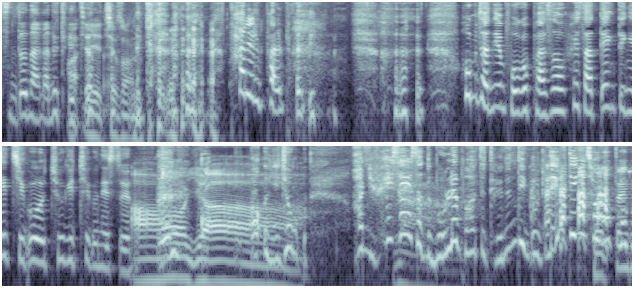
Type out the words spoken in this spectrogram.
진도 나가도 되죠? 아, 예, 죄송합니다. 8188님. 홍자님 보고 파서 회사 땡땡이 치고 조기 출근했어요. 아, 야. 어, 이 정도. 아니 회사에서도 몰래 봐도 되는데 이걸 땡땡이 쳐갖고 땡,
